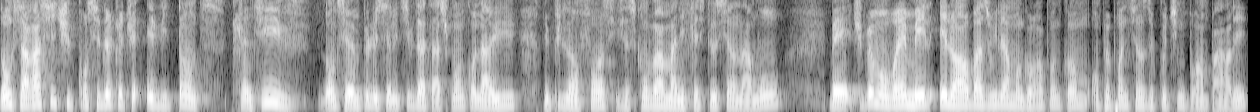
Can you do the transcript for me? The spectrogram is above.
Donc Sarah, si tu considères que tu es évitante, craintive, donc c'est un peu le, le type d'attachement qu'on a eu depuis l'enfance c'est ce qu'on va manifester aussi en amour, ben, tu peux m'envoyer un mail hello.williamangora.com. On peut prendre une séance de coaching pour en parler.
